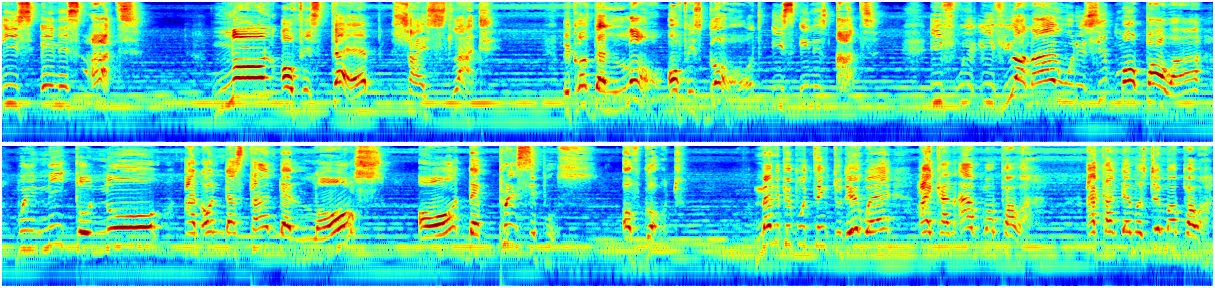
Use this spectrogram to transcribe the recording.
is in his heart. None of his step shall slide because the law of his God is in his heart. If we if you and I will receive more power, we need to know and understand the laws or the principles of God. Many people think today where I can have more power, I can demonstrate more power.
